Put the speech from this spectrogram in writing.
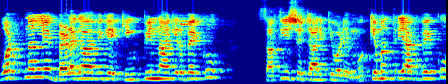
ಒಟ್ನಲ್ಲಿ ಬೆಳಗಾವಿಗೆ ಕಿಂಗ್ ಪಿನ್ ಆಗಿರಬೇಕು, ಸತೀಶ್ ಜಾರಕಿಹೊಳಿ ಮುಖ್ಯಮಂತ್ರಿ ಆಗಬೇಕು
